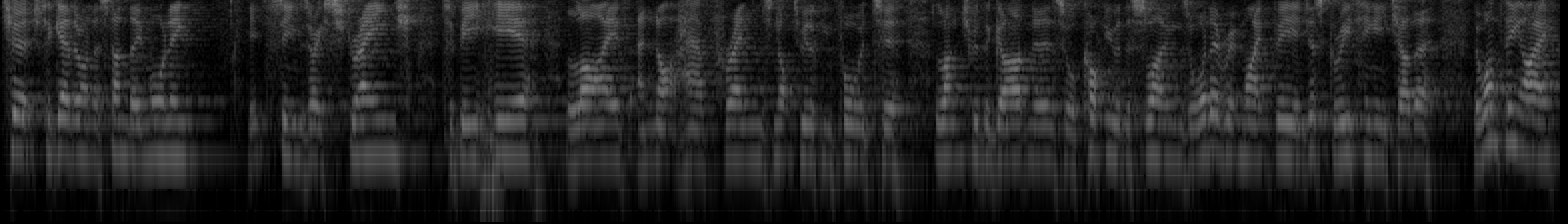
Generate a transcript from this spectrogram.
church together on a Sunday morning. It seems very strange to be here live and not have friends, not to be looking forward to lunch with the gardeners or coffee with the Sloans or whatever it might be and just greeting each other. The one thing I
